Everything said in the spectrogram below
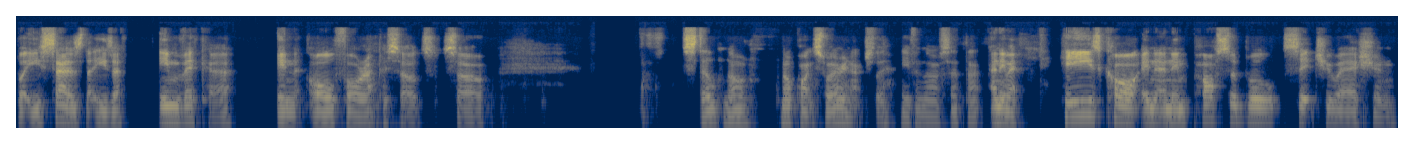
but he says that he's a in vicar in all four episodes. So still no no point swearing actually, even though I've said that. Anyway, he's caught in an impossible situation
